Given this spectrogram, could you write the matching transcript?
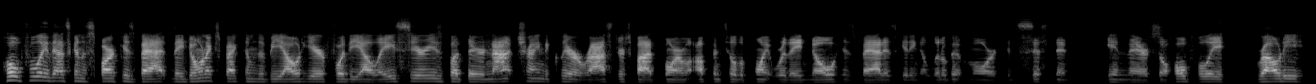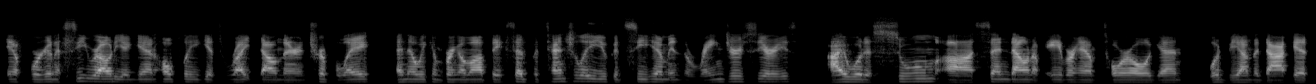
hopefully that's going to spark his bat. They don't expect him to be out here for the LA series, but they're not trying to clear a roster spot for him up until the point where they know his bat is getting a little bit more consistent in there. So hopefully Rowdy, if we're going to see Rowdy again, hopefully he gets right down there in AAA and then we can bring him up. They said potentially you could see him in the Rangers series. I would assume uh, send down of Abraham Toro again would be on the docket.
